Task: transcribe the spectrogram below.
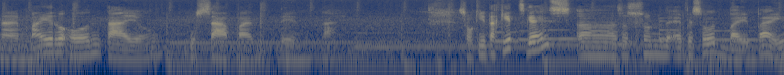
na mayroon tayong usapan din tayo. So, kita-kits guys uh, sa susunod na episode. Bye-bye!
